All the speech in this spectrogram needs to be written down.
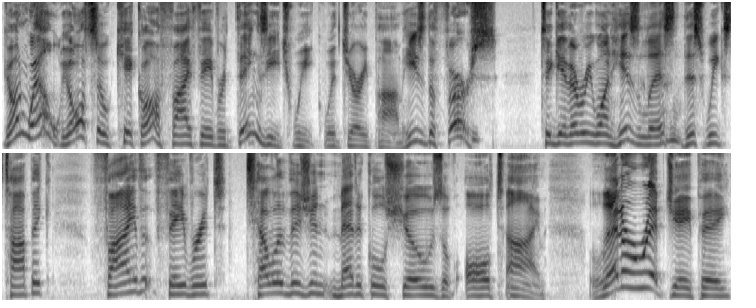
Going well. We also kick off five favorite things each week with Jerry Palm. He's the first to give everyone his list. This week's topic five favorite television medical shows of all time. Let her rip, JP.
